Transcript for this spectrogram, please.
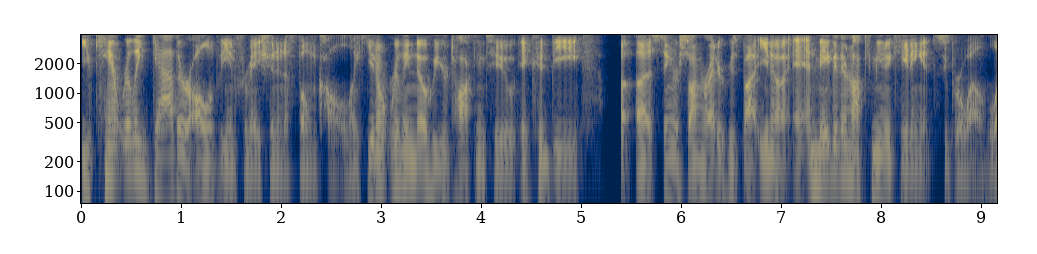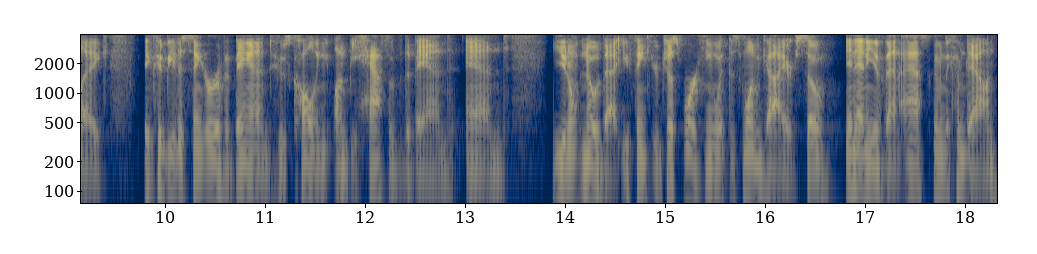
you can't really gather all of the information in a phone call. Like you don't really know who you're talking to. It could be a, singer songwriter who's by you know and maybe they're not communicating it super well. Like it could be the singer of a band who's calling on behalf of the band and you don't know that. You think you're just working with this one guy or so in any event i ask them to come down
